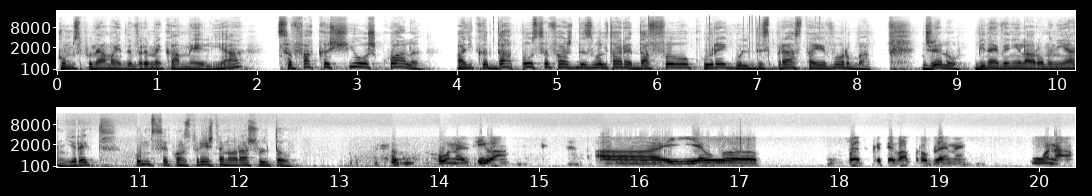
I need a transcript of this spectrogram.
cum spunea mai devreme Camelia, să facă și o școală. Adică, da, poți să faci dezvoltare, dar fă-o cu reguli, despre asta e vorba. Gelu, bine ai venit la România în direct. Cum se construiește în orașul tău? Bună ziua! Eu văd câteva probleme. Una,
